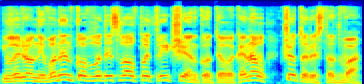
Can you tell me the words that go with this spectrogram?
Іларіон Іваненко, Владислав Петриченко, телеканал 402.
